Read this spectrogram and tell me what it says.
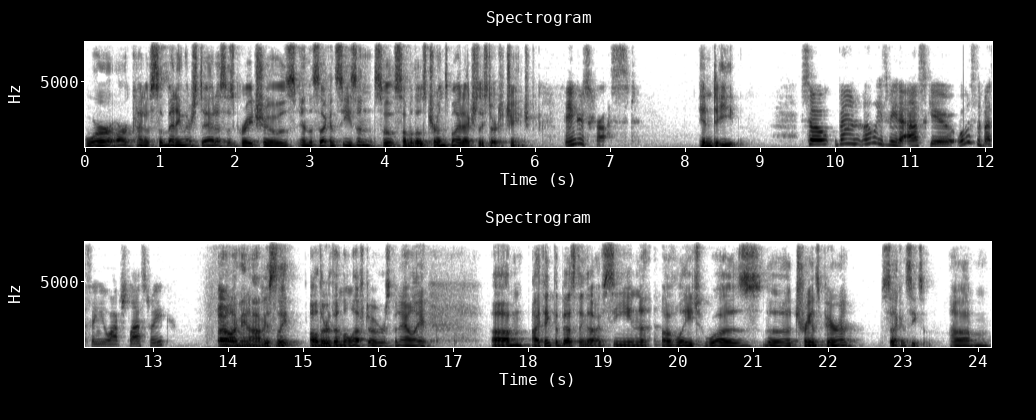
or are kind of cementing their status as great shows in the second season. So some of those trends might actually start to change. Fingers crossed. Indeed. So, Ben, that leads me to ask you what was the best thing you watched last week? Well, I mean, obviously, other than the leftovers finale, um, I think the best thing that I've seen of late was the transparent second season. Um,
